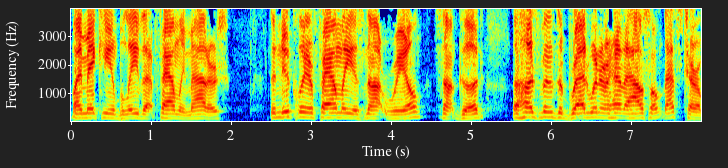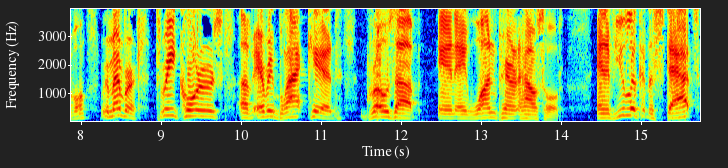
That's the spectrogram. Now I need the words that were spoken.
by making you believe that family matters. The nuclear family is not real. It's not good. The husband's the breadwinner head of the household. That's terrible. Remember, three quarters of every black kid grows up in a one parent household. And if you look at the stats,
